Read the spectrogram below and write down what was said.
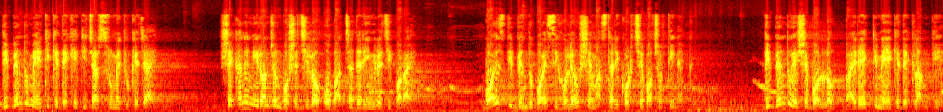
দিব্যেন্দু মেয়েটিকে দেখে টিচার্স রুমে ঢুকে যায়। সেখানে নিরঞ্জন বসেছিল ও বাচ্চাদের ইংরেজি পড়ায়। বয়স দিব্যেন্দু বয়সী হলেও সে মাস্টারি করছে বছর তিনেক। দিব্যেন্দু এসে বলল, বাইরে একটি মেয়েকে দেখলাম গিয়ে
